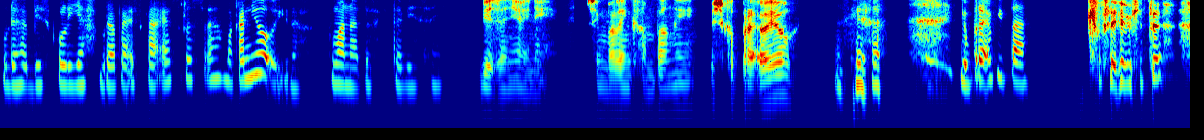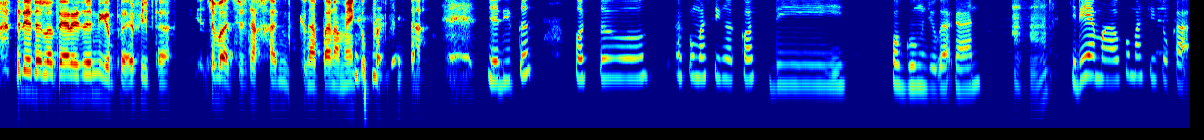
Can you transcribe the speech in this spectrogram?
udah habis kuliah berapa SKS terus ah makan yuk gitu. Ke mana tuh kita biasanya? Biasanya ini, sing paling gampang nih, wis keprek oh, yo. Geprek Vita. Geprek Vita. Tadi ada Lotte Reza ini geprek Vita. Coba ceritakan kenapa namanya geprek Vita. Jadi tuh waktu aku masih ngekos di Pogung juga kan. Mm-mm. Jadi emang aku masih suka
